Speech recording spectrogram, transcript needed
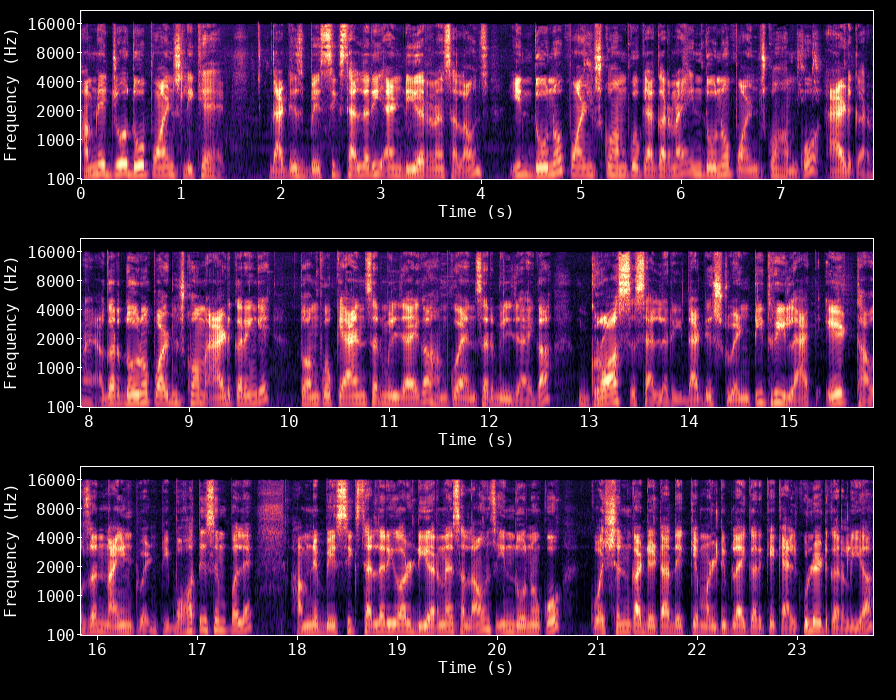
हमने जो दो पॉइंट्स लिखे हैं that is basic salary and dearness allowance इन दोनों पॉइंट्स को हमको क्या करना है? इन दोनों पॉइंट्स को हमको ऐड करना है। अगर दोनों पॉइंट्स को हम ऐड करेंगे तो हमको क्या आंसर मिल जाएगा? हमको आंसर मिल जाएगा gross salary that is twenty three lakh eight thousand nine twenty बहुत ही सिंपल है। हमने बेसिक सैलरी और डियरनेस अलाउंस इन दोनों को क्वेश्चन का डेटा देख के मल्टीप्लाई करके कैलकुलेट कर लिया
